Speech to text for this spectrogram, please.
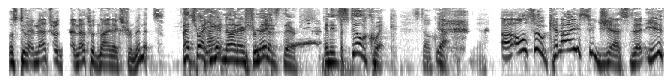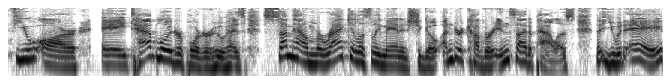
Let's do it. And that's what and that's with nine extra minutes. That's right. You get nine extra minutes there, and it's still quick. Still cool. Yeah. Uh, also, can I suggest that if you are a tabloid reporter who has somehow miraculously managed to go undercover inside a palace, that you would a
